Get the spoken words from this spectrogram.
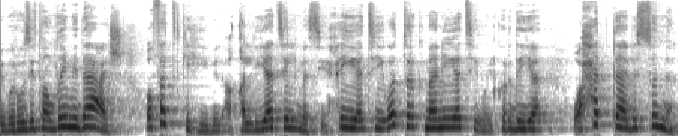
ببروز تنظيم داعش وفتكه بالأقليات المسيحية والتركمانية والكردية وحتى بالسنة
